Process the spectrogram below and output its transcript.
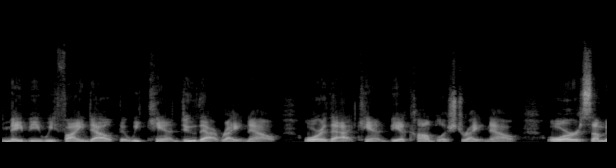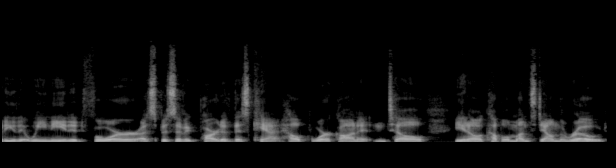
maybe we find out that we can't do that right now, or that can't be accomplished right now, or somebody that we needed for a specific part of this can't help work on it until you know a couple months down the road.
